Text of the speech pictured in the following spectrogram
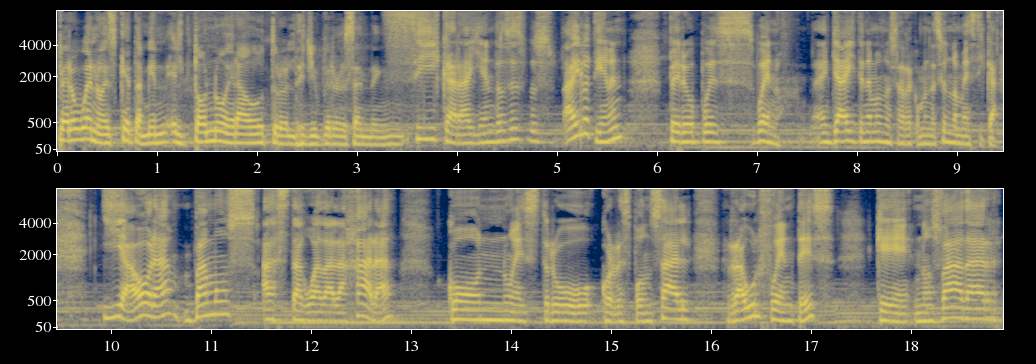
Pero bueno, es que también el tono era otro, el de Jupiter Ascending. Sí, caray. Entonces, pues ahí lo tienen. Pero pues bueno, ya ahí tenemos nuestra recomendación doméstica. Y ahora vamos hasta Guadalajara con nuestro corresponsal Raúl Fuentes, que nos va a dar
